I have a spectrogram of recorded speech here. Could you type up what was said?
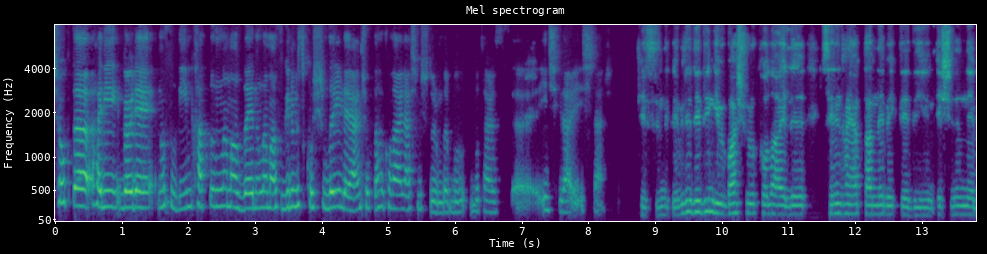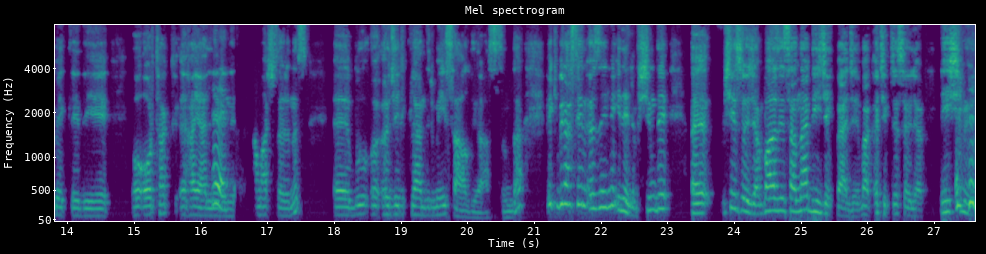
çok da hani böyle nasıl diyeyim katlanılamaz, dayanılamaz günümüz koşullarıyla yani çok daha kolaylaşmış durumda bu bu tarz e, ilişkiler, işler. Kesinlikle. Bir de dediğin gibi başvuru kolaylığı, senin hayattan ne beklediğin, eşinin ne beklediği, o ortak e, hayalleriniz, evet. amaçlarınız e, bu önceliklendirmeyi sağlıyor aslında. Peki biraz senin özeline inelim. Şimdi e, bir şey söyleyeceğim. Bazı insanlar diyecek bence. Bak açıkça söylüyorum. Değişmiyor.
